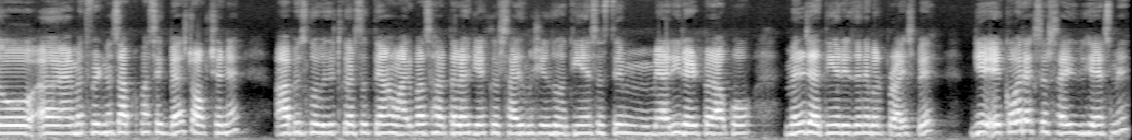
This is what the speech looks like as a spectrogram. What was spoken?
तो एम एस फिटनेस आपके पास एक बेस्ट ऑप्शन है। आप इसको विज़िट कर सकते हैं। हमारे पास हर तरह की एक्सरसाइज मशीन होती हैं। सस्ते मैरी रेट पर आपको मिल जाती हैं रीज़नेबल प्राइस पे। ये एक और एक्सरसाइज भी है इसमें।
